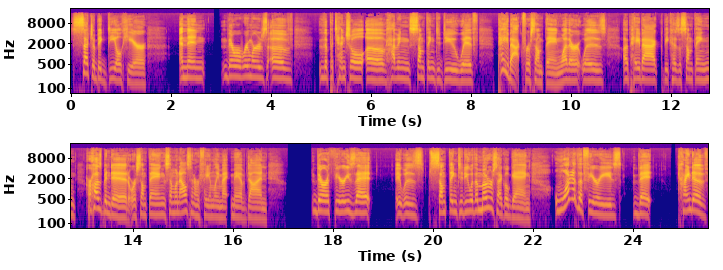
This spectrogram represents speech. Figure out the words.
such a big deal here. And then there were rumors of the potential of having something to do with payback for something, whether it was a payback because of something her husband did or something someone else in her family may, may have done. There are theories that it was something to do with a motorcycle gang one of the theories that kind of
